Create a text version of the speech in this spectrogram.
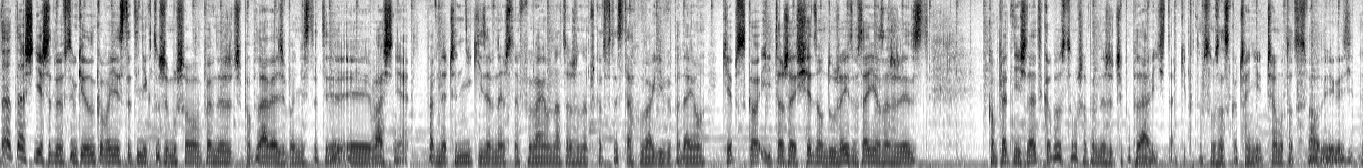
No też nie szedłem w tym kierunku, bo niestety niektórzy muszą pewne rzeczy poprawiać, bo niestety yy, właśnie pewne czynniki zewnętrzne wpływają na to, że na przykład w testach uwagi wypadają kiepsko i to, że siedzą dłużej, to wcale nie oznacza, że jest kompletnie źle, tylko po prostu muszą pewne rzeczy poprawić, tak? I potem są zaskoczeni, czemu to trwało dwie godziny.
